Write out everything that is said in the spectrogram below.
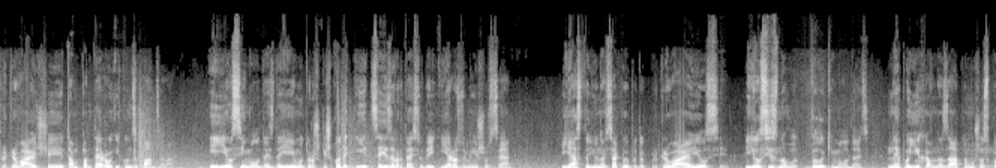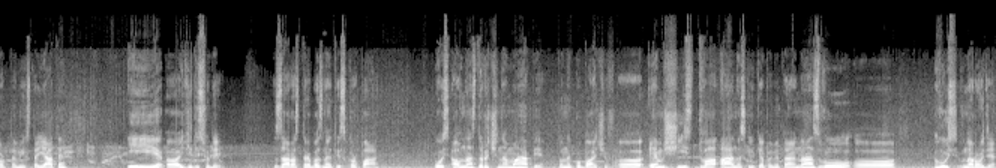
прикриваючи там Пантеру і Кунзепанцера. І ELC молодець дає йому трошки шкоди, і цей завертай сюди. І я розумію, що все. Я стою на всяк випадок, прикриваю ELC. І ELC знову великий молодець. Не поїхав назад, тому що Скорп там міг стояти. І е, їде сюди. Зараз треба знайти Скорпа. Ось, а у нас, до речі, на мапі, хто не побачив, е, М62А, наскільки я пам'ятаю назву, е, гусь в народі,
